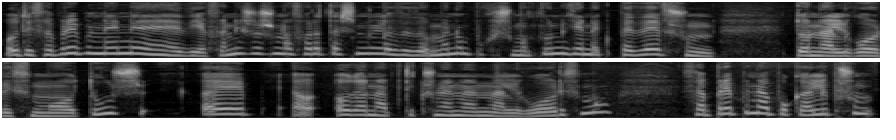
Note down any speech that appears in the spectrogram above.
ότι θα πρέπει να είναι διαφανής όσον αφορά τα σύνολα δεδομένων που χρησιμοποιούν για να εκπαιδεύσουν τον αλγόριθμό τους. Ε, όταν αναπτύξουν έναν αλγόριθμο, θα πρέπει να αποκαλύψουν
